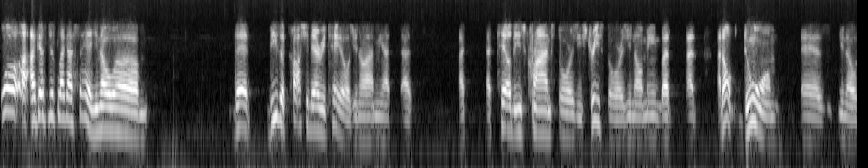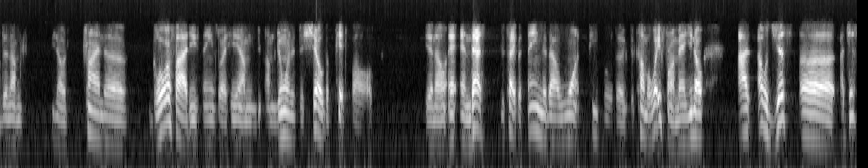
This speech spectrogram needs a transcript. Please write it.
well, I guess just like I said, you know, um, that these are cautionary tales. You know, I mean, I, I I tell these crime stories, these street stories, you know what I mean? But I I don't do them as you know that I'm you know trying to glorify these things right here. I'm I'm doing it to show the pitfalls, you know, and, and that's the type of thing that I want people to, to come away from, man. You know, I I was just uh I just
